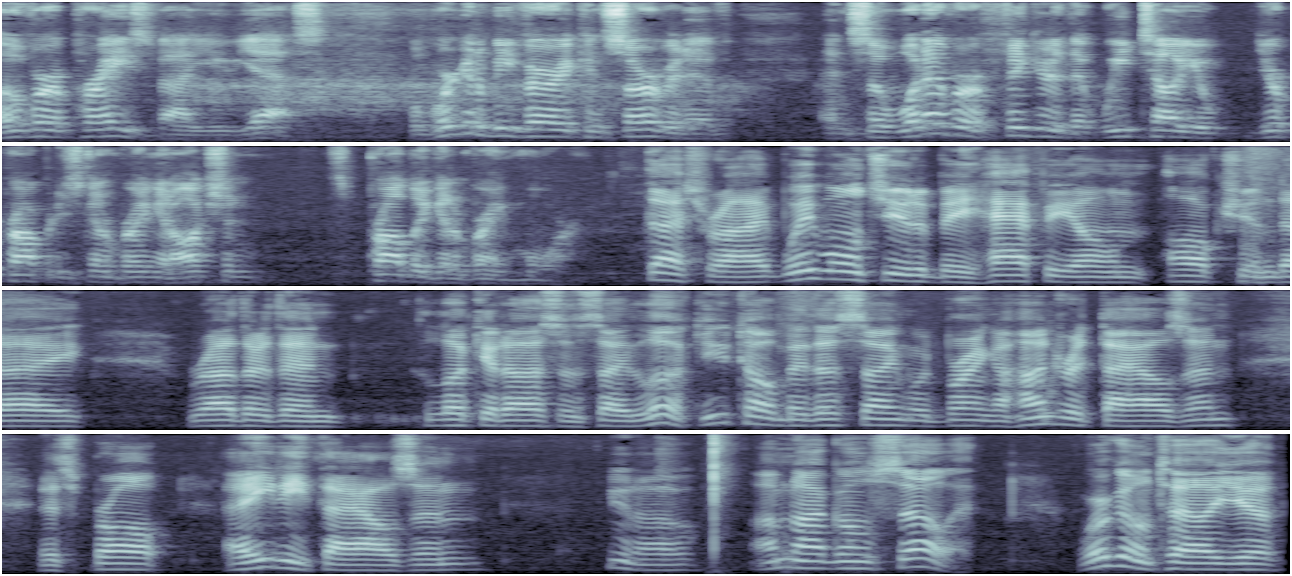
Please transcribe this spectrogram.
over appraised value? Yes. But we're going to be very conservative, and so whatever figure that we tell you your property is going to bring at auction, it's probably going to bring more. That's right. We want you to be happy on auction day, rather than look at us and say, "Look, you told me this thing would bring a hundred thousand. It's brought eighty thousand you know, I'm not going to sell it. We're going to tell you,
